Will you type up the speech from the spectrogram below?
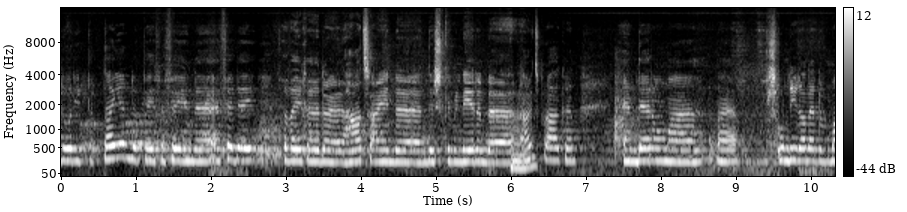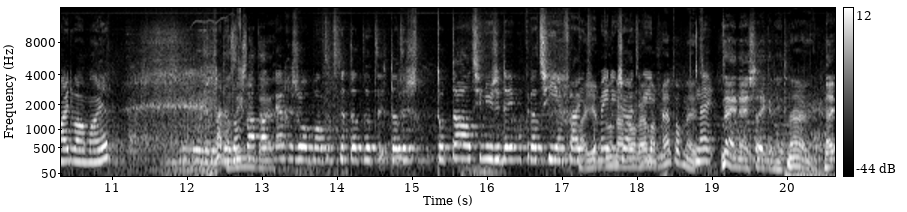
door die partijen, de PVV en de FVD, vanwege de haatzaaiende en discriminerende mm -hmm. uitspraken. En daarom uh, die dan net de maar dat staat ook nergens op, want het, dat, dat, dat is totaal cynische democratie en vrijheid van meningsuiting. Maar je wel met of niet? Nee. Nee, nee zeker niet. Nee. nee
